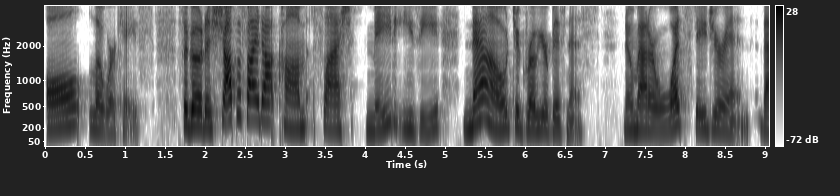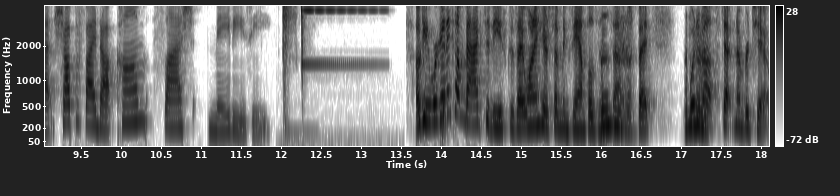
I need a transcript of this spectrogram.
all lowercase. So go to shopify.com slash made easy now to grow your business no matter what stage you're in. That's shopify.com slash made easy. Okay, we're going to come back to these because I want to hear some examples and mm-hmm. such. But what mm-hmm. about step number two?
